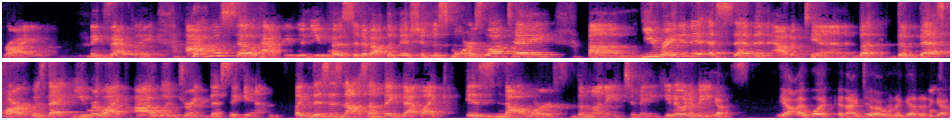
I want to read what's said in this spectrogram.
Right. Exactly. I was so happy when you posted about the mission to s'mores latte. Um, you rated it a seven out of 10. But the best part was that you were like, I would drink this again. Like, this is not something that, like, is not worth the money to me. You know what I mean? Yes. Yeah, I would. And I do. I want to get it again.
